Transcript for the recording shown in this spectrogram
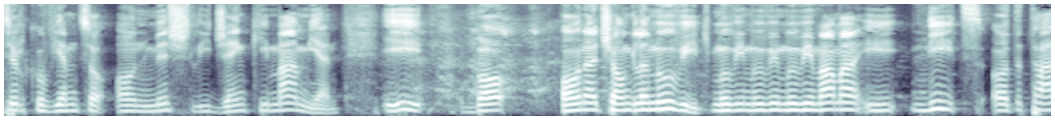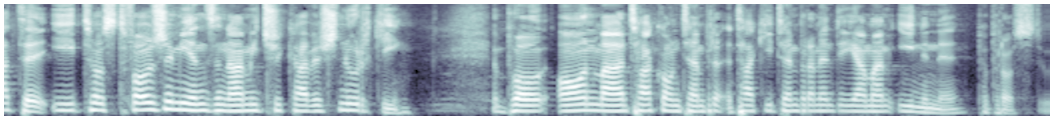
tylko wiem, co on myśli dzięki mamie. I bo ona ciągle mówi, mówi, mówi, mówi mama i nic od taty i to stworzy między nami ciekawe sznurki. Bo on ma taką tempera- taki temperament i ja mam inny po prostu.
